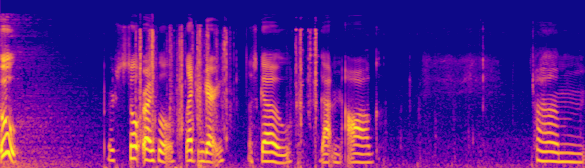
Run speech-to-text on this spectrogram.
Ooh! Assault rifle, legendary. Let's go. Got an AUG. Um,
